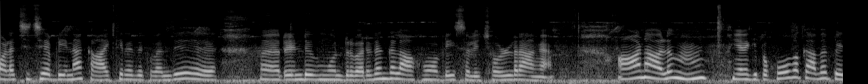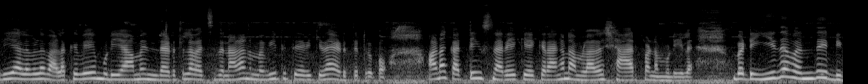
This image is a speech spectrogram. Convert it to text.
முளைச்சிச்சு அப்படின்னா காய்க்கிறதுக்கு வந்து ரெண்டு மூன்று வருடங்கள் ஆகும் அப்படின்னு சொல்லி சொல்கிறாங்க ஆனாலும் எனக்கு இப்போ கோவக்காவை பெரிய அளவில் வளர்க்கவே முடியாமல் இந்த இடத்துல வச்சதுனால நம்ம வீட்டு தேவைக்கு தான் எடுத்துகிட்ருக்கோம் ஆனால் கட்டிங்ஸ் நிறைய கேட்குறாங்க நம்மளால் ஷேர் பண்ண முடியல. பட் இதை வந்து இப்படி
